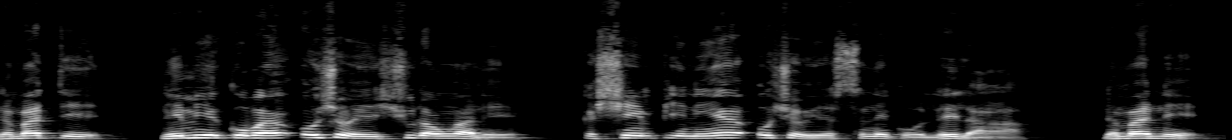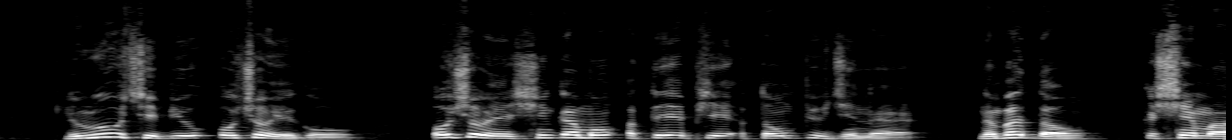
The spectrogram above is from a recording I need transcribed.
နံပါတ်၁ နေမြေကိုယ်ပိုင်အုပ်ချုပ်ရေးရှုထောင့်ကနေကရှင်ပြည်နယ်ရဲ့အုပ်ချုပ်ရေးစနစ်ကိုလေ့လာတာနံပါတ်၂လူမှုအခြေပြုအုပ်ချုပ်ရေးကိုအုပ်ချုပ်ရေးရှင်းကပ်မှုအသစ်အဖြစ်အသုံးပြုခြင်းနဲ့နံပါတ်၃ကရှင်မှာ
